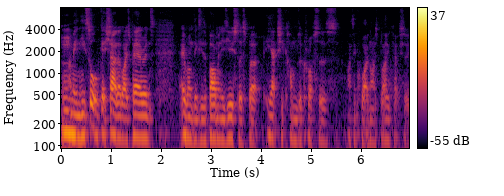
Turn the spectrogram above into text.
I mm. mean, he sort of gets shouted at by his parents. Everyone thinks he's a bum and he's useless, but he actually comes across as I think quite a nice bloke. Actually,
